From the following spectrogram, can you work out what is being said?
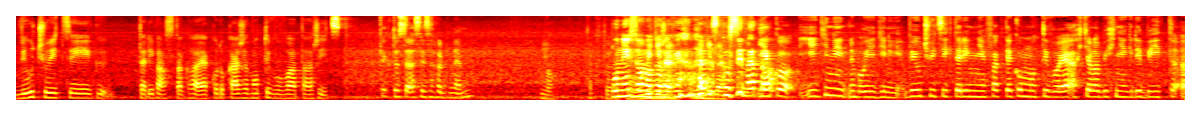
vyučující, který vás takhle jako dokáže motivovat a říct. Tak to se asi shodneme. No, tak to Unizono to řekne. Zkusíme to. Jako jediný, nebo jediný vyučující, který mě fakt jako motivuje a chtěla bych někdy být uh,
